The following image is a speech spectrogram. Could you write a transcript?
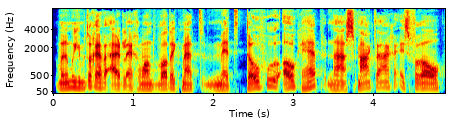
maar dan moet je me toch even uitleggen. Want wat ik met, met tofu ook heb, na smaakdagen, is vooral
